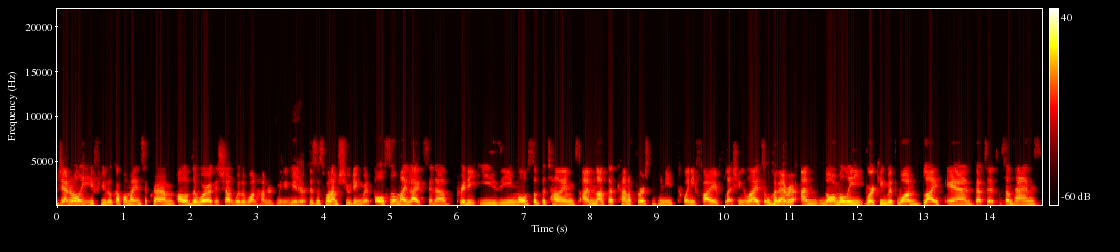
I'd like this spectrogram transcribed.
generally, if you look up on my Instagram, all of the work is shot with a 100 millimeter. This is what I'm shooting with. Also, my light setup, pretty easy most of the times. I'm not that kind of person who needs 25 flashing lights or whatever. I'm normally working with one light and that's it. Sometimes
